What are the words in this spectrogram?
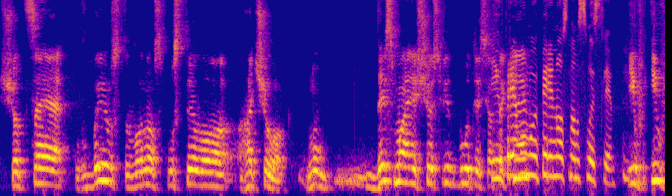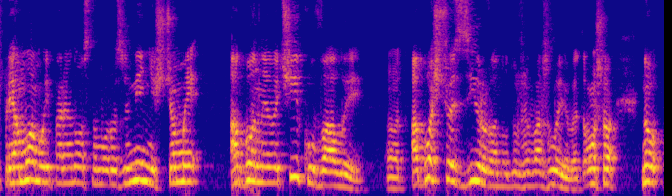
що це вбивство воно спустило гачок. Ну, десь має щось відбутися. В таке прямом и переносном смысле. і в, і в прямому і переносному розумінні, що ми або не очікували, от, або щось зірвано дуже важливе. Тому що ну,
